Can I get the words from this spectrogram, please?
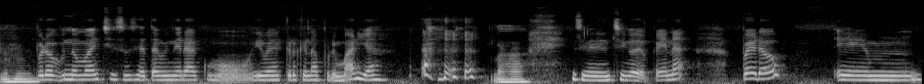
Ujú. Pero no manches, o sea, también era como, iba creo que en la primaria Ajá. Y sí me dio un chingo de pena. Pero, em,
